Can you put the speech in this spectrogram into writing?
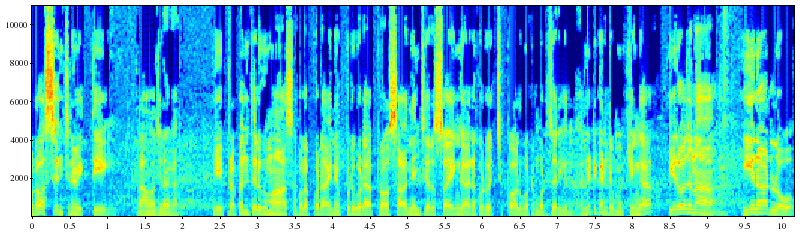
ప్రోత్సహించిన వ్యక్తి రామోజీరావు గారు. ఈ ప్రపంచ తెలుగు మహాసభలకు కూడా ఆయన ఎప్పుడు కూడా ప్రోత్సాహం స్వయంగా ఆయన కూడా వచ్చి పాల్గొనడం కూడా జరిగింది. అన్నిటికంటే ముఖ్యంగా ఈ రోజున ఈనాడులో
